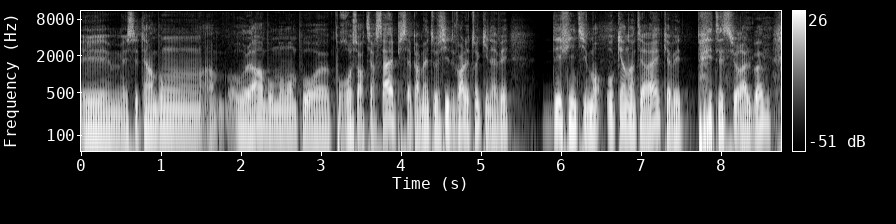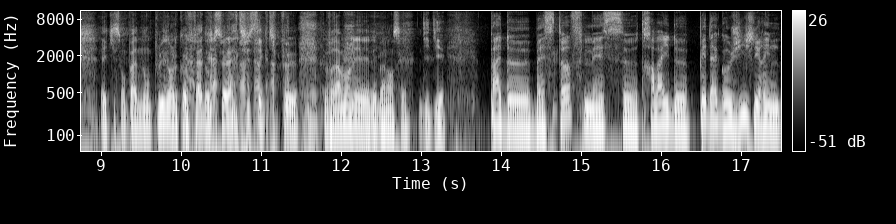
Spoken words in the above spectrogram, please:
Mais c'était un bon, moment pour, euh, pour ressortir ça. Et puis, ça permet aussi de voir les trucs qui n'avaient définitivement aucun intérêt, qui n'avaient pas été sur album et qui sont pas non plus dans le coffret. Donc, ceux-là, tu sais que tu peux vraiment les balancer. Didier. Pas de best-of, mais ce travail de pédagogie, je dirais, une-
